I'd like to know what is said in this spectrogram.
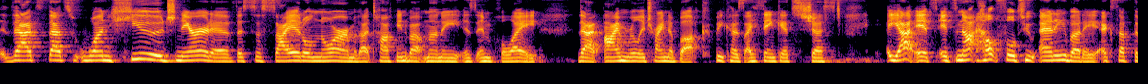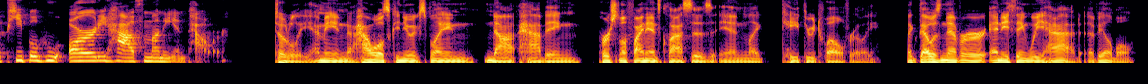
that's that's one huge narrative the societal norm that talking about money is impolite that i'm really trying to buck because i think it's just yeah it's it's not helpful to anybody except the people who already have money and power totally i mean how else can you explain not having personal finance classes in like k through 12 really like that was never anything we had available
